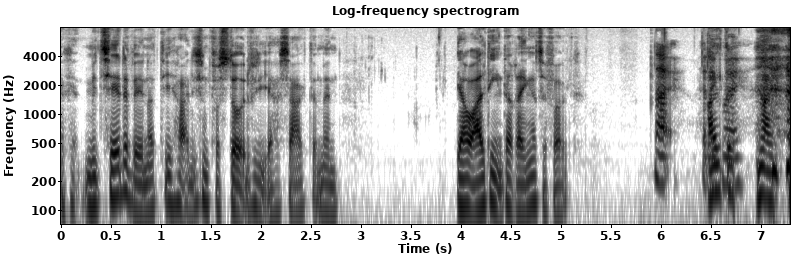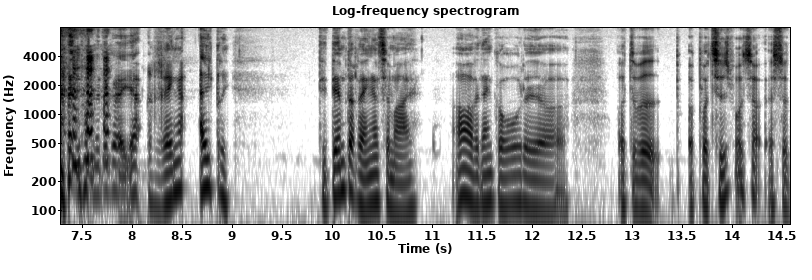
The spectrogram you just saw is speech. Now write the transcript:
Okay, mine tætte venner, de har ligesom forstået det, fordi jeg har sagt det, men jeg er jo aldrig en, der ringer til folk. Nej, heller ikke aldrig. mig. Nej, men det gør jeg. Jeg ringer aldrig. Det er dem, der ringer til mig. Åh, oh, hvordan går det? Og, og du ved, og på et tidspunkt, så, altså,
